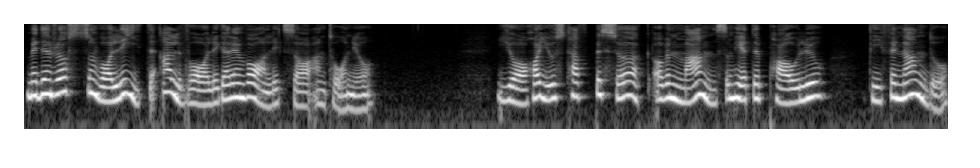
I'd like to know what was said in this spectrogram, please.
Med en röst som var lite allvarligare än vanligt sa Antonio. Jag har just haft besök av en man som heter Paolo Di Fernando.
